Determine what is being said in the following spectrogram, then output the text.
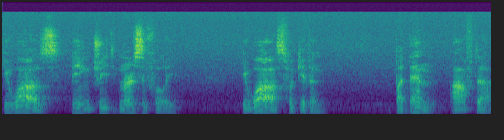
He was being treated mercifully. He was forgiven. But then, after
